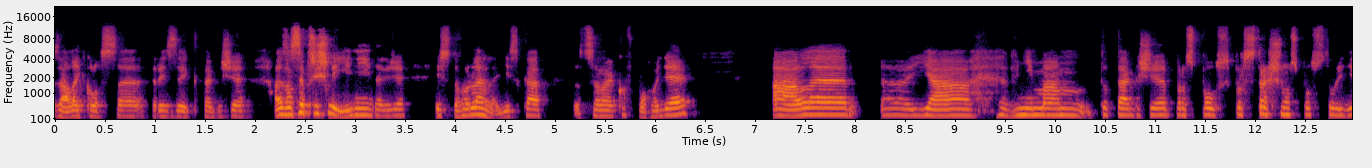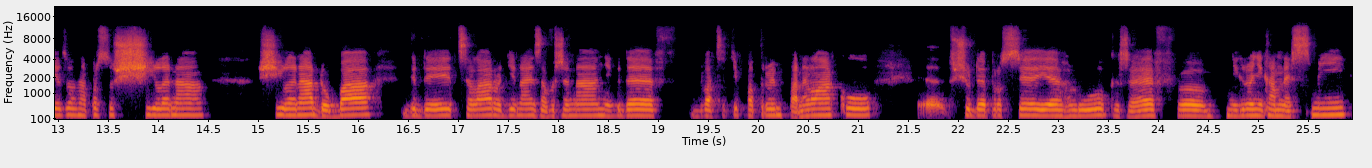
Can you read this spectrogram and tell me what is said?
zaleklo se rizik, takže, ale zase přišli jiní, takže i z tohohle hlediska docela jako v pohodě. Ale eh, já vnímám to tak, že pro, spoustu, pro strašnou spoustu lidí je to naprosto šílená šílená doba, kdy celá rodina je zavřená někde v 20-patrovém paneláku, všude prostě je hluk, řev, nikdo nikam nesmí,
